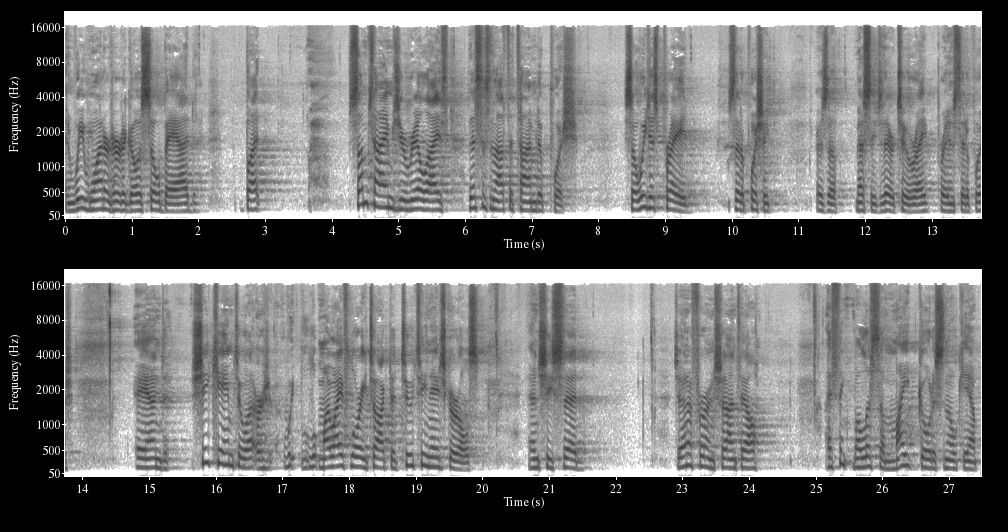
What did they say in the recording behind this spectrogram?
and we wanted her to go so bad, but sometimes you realize this is not the time to push. So we just prayed instead of pushing. There's a message there too, right? Pray instead of push. And she came to us, or we, my wife Lori talked to two teenage girls, and she said, Jennifer and Chantel, I think Melissa might go to snow camp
